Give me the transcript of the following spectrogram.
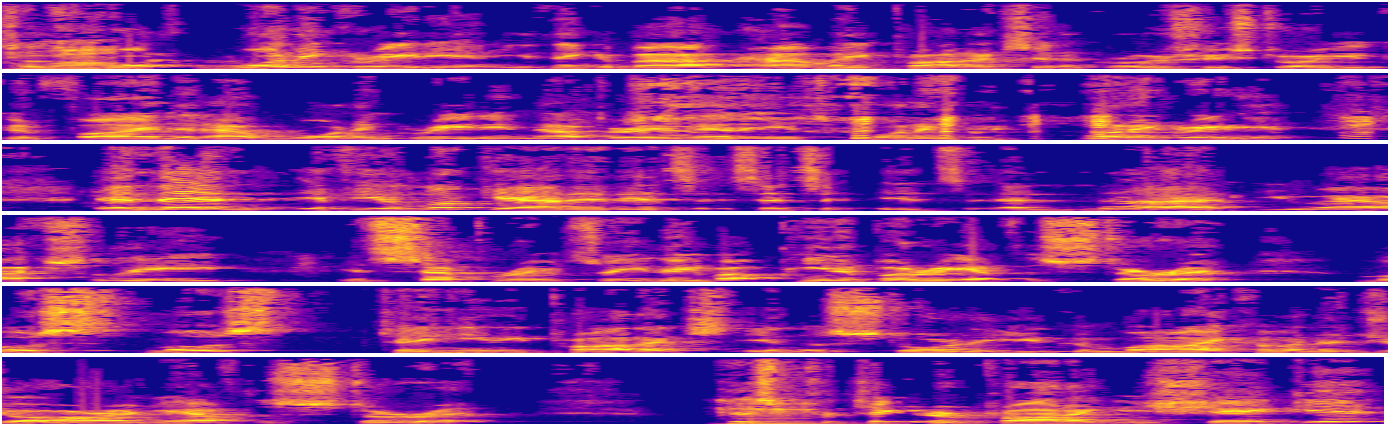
So wow. one, one, ingredient. You think about how many products in a grocery store you can find that have one ingredient. Not very many. It's one one ingredient. And then if you look at it, it's since it's a nut, you actually it separates. So you think about peanut butter, you have to stir it. Most most tahini products in the store that you can buy come in a jar, and you have to stir it. This mm-hmm. particular product, you shake it,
